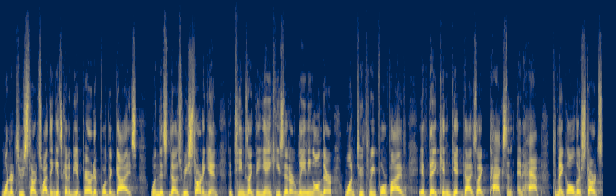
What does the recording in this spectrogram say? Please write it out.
one or two starts. So I think it's going to be imperative for the guys when this does restart again, the teams like the Yankees that are leaning on their one, two, three, four, five, if they can get guys like Paxton and Happ to make all their starts,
